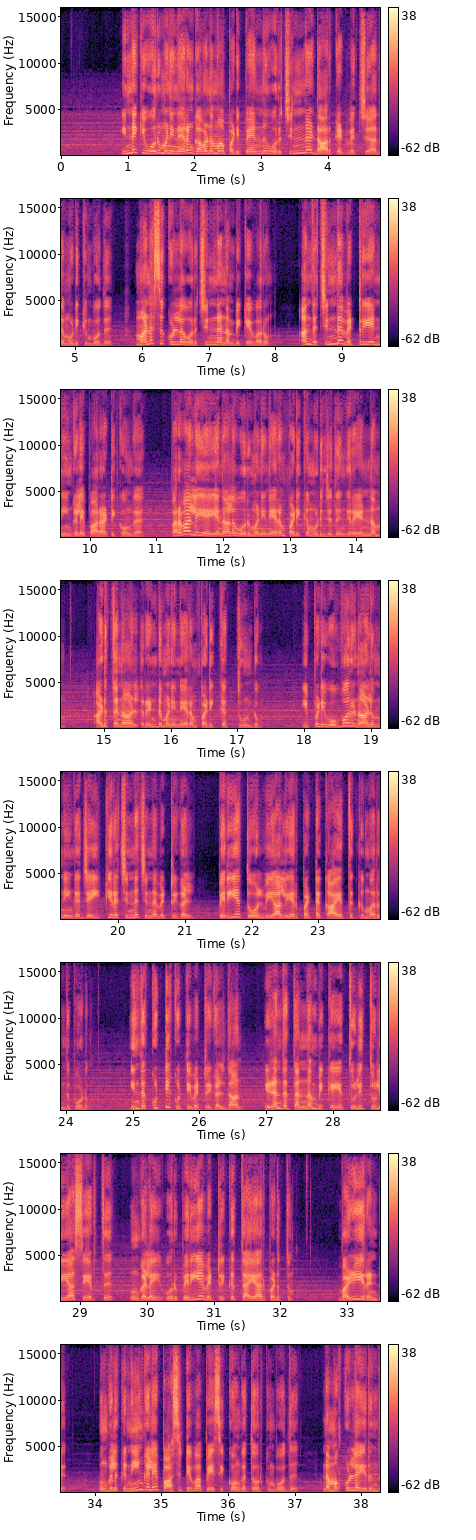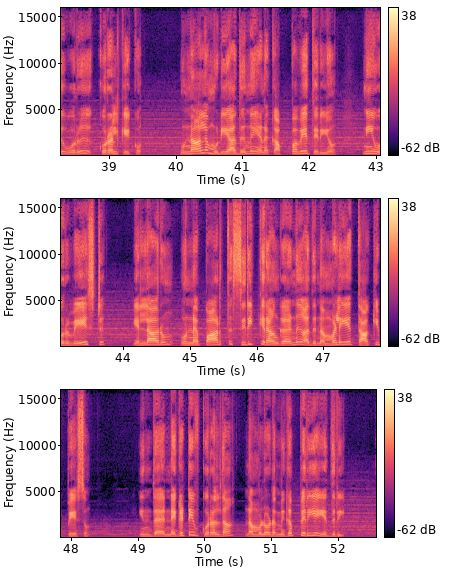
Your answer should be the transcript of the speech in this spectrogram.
இன்னைக்கு ஒரு மணி நேரம் கவனமா படிப்பேன்னு ஒரு சின்ன டார்கெட் வச்சு அதை முடிக்கும்போது மனசுக்குள்ள ஒரு சின்ன நம்பிக்கை வரும். அந்த சின்ன வெற்றியை நீங்களே பாராட்டிக்கோங்க. பரவாயில்லையே என்னால ஒரு மணி நேரம் படிக்க முடிஞ்சதுங்கிற எண்ணம். அடுத்த நாள் ரெண்டு மணி நேரம் படிக்க தூண்டும். இப்படி ஒவ்வொரு நாளும் நீங்க ஜெயிக்கிற சின்ன சின்ன வெற்றிகள் பெரிய தோல்வியால் ஏற்பட்ட காயத்துக்கு மருந்து போடும். இந்த குட்டி குட்டி வெற்றிகள் தான் இழந்த தன்னம்பிக்கையை துளி துளியா சேர்த்து உங்களை ஒரு பெரிய வெற்றிக்கு தயார்படுத்தும். வழி இரண்டு உங்களுக்கு நீங்களே பாசிட்டிவா பேசிக்கோங்க தோற்கும்போது நமக்குள்ள இருந்து ஒரு குரல் கேட்கும் உன்னால முடியாதுன்னு எனக்கு அப்பவே தெரியும். நீ ஒரு வேஸ்ட் எல்லாரும் உன்னை பார்த்து சிரிக்கிறாங்கன்னு அது நம்மளையே தாக்கி பேசும். இந்த நெகட்டிவ் குரல் தான் நம்மளோட மிகப்பெரிய எதிரி.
